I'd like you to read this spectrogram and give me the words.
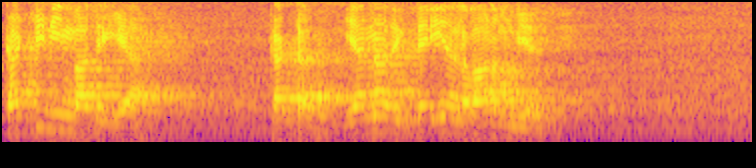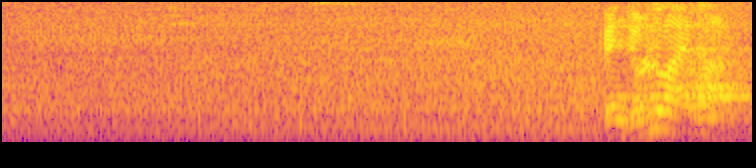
கட்டி நீ பார்த்துருக்கியா? கட்டாது. ஏன்னா அதுக்கு தெரியும் அதில் வாழ முடியாது. சொல்லுவான் எல்லாம்.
